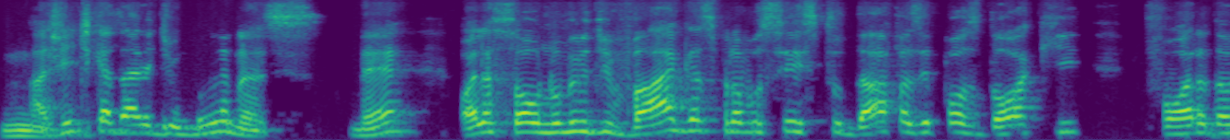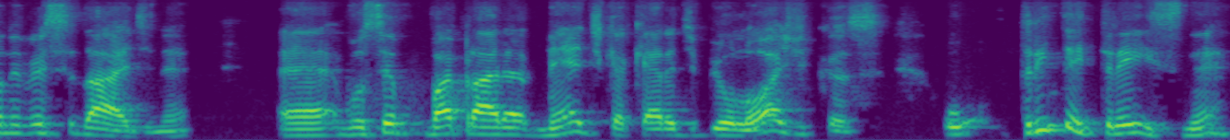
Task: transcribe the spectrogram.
Hum. A gente que é da área de humanas, né? Olha só o número de vagas para você estudar, fazer pós-doc fora da universidade, né? É, você vai para a área médica, que é a área de biológicas, o 33, né?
